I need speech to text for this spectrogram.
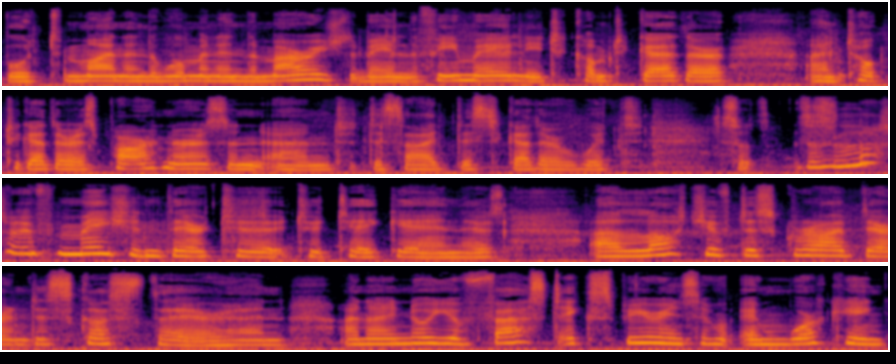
both the man and the woman in the marriage, the male and the female, need to come together and talk together as partners and, and decide this together with. So there's a lot of information there to, to take in. There's a lot you've described there and discussed there, and, and I know you've vast experience in, in working,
